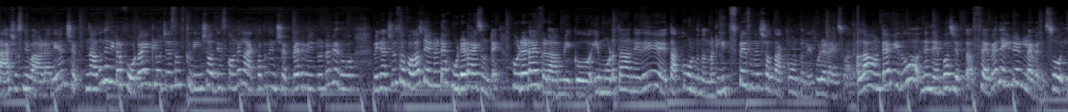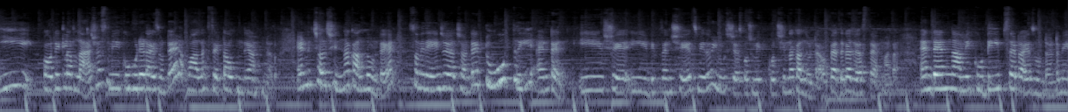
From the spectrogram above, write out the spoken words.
లాషెస్ని వాడాలి అని చెప్తున్నారు. నేను ఇక్కడ ఫోటో ఇంక్లూడ్ చేసిన స్క్రీన్ షాట్ తీసుకోండి. లేకపోతే నేను చెప్పేది ఏంటంటే మీరు వినొచ్చు. సో ఫస్ట్ ఏంటంటే హుడెడ్ ఐస్ ఉంటాయి. హుడెడ్ ఐస్ ఇక్కడ మీకు ఈ ముడత అనేది తక్కువ ఉంటుంది అనమాట లిప్ స్పేస్ అనేది చాలా తక్కువ ఉంటుంది హుడెడ్ ఐస్ వల్ల. అలా ఉంటే మీరు నేను నెంబర్స్ చెప్తా. Seven eight and eleven. So ఈ పర్టికులర్ లాషెస్ మీకు హుడెడ్ ఐస్ ఉంటే వాళ్ళకి సెట్ అవుతుంది అంటున్నారు. అండ్ చాలా చిన్న కళ్ళు ఉంటాయి. సో మీరు ఏం చేయొచ్చు అంటే టూ త్రీ అండ్ టెన్ ఈ షే ఈ డిఫరెంట్ షేడ్స్ మీరు యూస్ చేసుకోవచ్చు. మీకు చిన్న కళ్ళు ఉంటాయి. పెద్దగా చేస్తాయి అనమాట అండ్ దెన్ మీకు డీప్ సెట్ ఐస్ ఉంటాయి. అంటే మీ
